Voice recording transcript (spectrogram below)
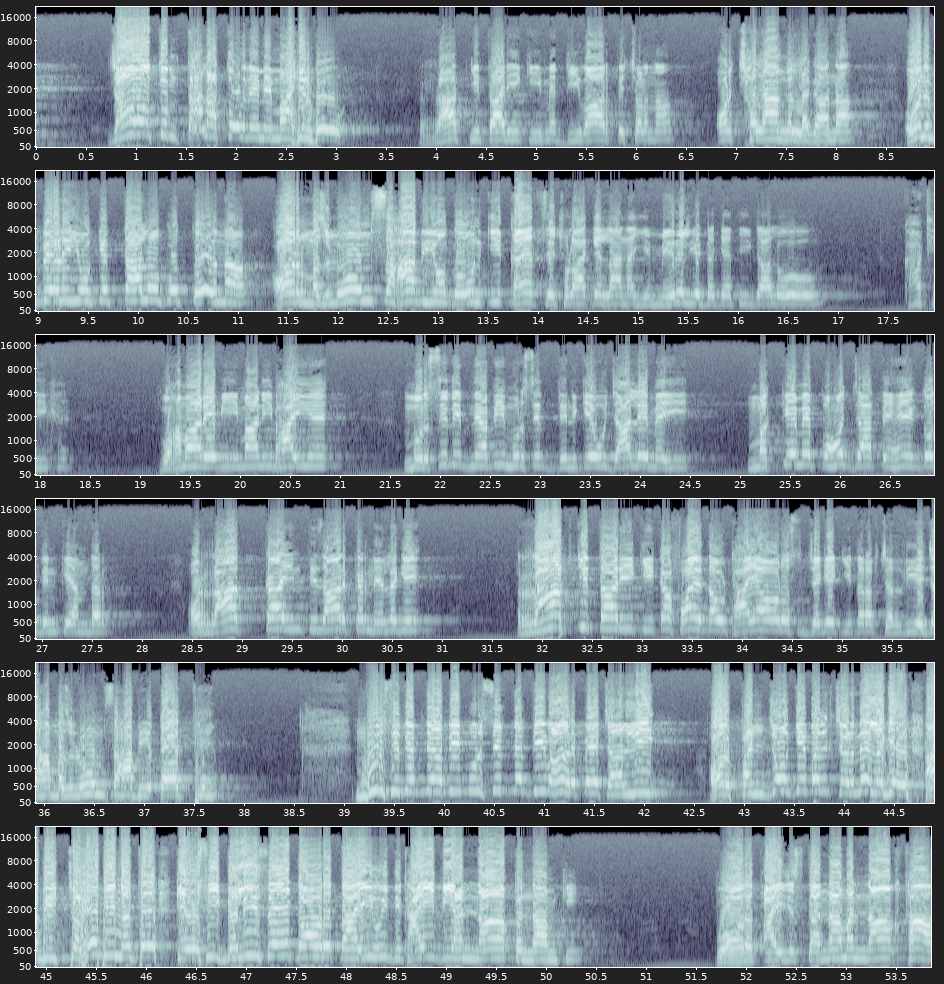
جاؤ تم تالا توڑنے میں ماہر ہو۔ رات کی تاریخی میں دیوار پہ چڑھنا اور چھلانگ لگانا۔ ان بیڑیوں کے تالوں کو توڑنا اور مظلوم صحابیوں کو ان کی قید سے چھڑا کے لانا، یہ میرے لیے ڈکیتی ڈالو۔ کہا، ٹھیک ہے۔ وہ ہمارے بھی ایمانی بھائی ہیں۔ مرشد ابن ابھی مرشد دن کے اجالے میں ہی مکے میں پہنچ جاتے ہیں ایک دو دن کے اندر اور رات کا انتظار کرنے لگے۔ رات کی تاریکی کا فائدہ اٹھایا اور اس جگہ کی طرف چل دیے جہاں مظلوم صحابی قید تھے۔ مرشد ابن ابھی مرشد نے دیوار پہچان لی اور پنجوں کے بل چڑھنے لگے۔ ابھی چڑھے بھی نہ تھے کہ اسی گلی سے ایک عورت آئی ہوئی دکھائی دیا ناک نام کی۔ وہ عورت آئی جس کا نام ناک تھا۔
